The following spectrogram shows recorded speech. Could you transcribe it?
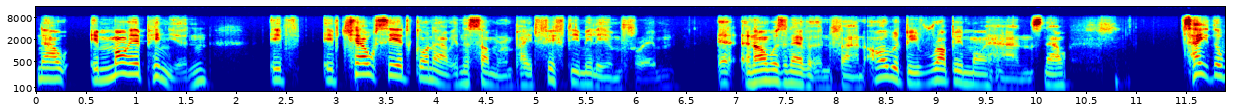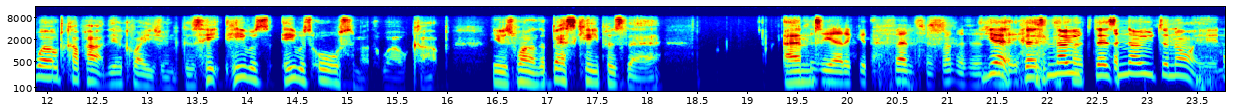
Now, in my opinion, if if Chelsea had gone out in the summer and paid 50 million for him, eh, and I was an Everton fan, I would be rubbing my hands. Now, take the World Cup out of the equation because he he was he was awesome at the World Cup. He was one of the best keepers there. And he had a good defense in front of him. Yeah, there's no there's no denying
